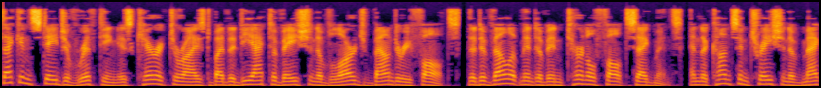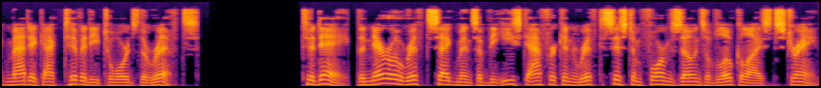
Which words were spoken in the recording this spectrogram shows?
second stage of rifting is characterized by the deactivation of large boundary faults, the development of internal fault segments, and the concentration of magmatic activity towards the rifts. Today, the narrow rift segments of the East African rift system form zones of localized strain.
